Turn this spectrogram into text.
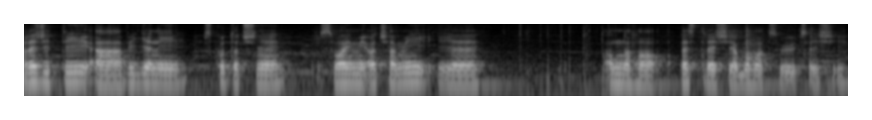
prežitý a videný skutočne svojimi očami je o mnoho pestrejší a obohacujúcejší.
